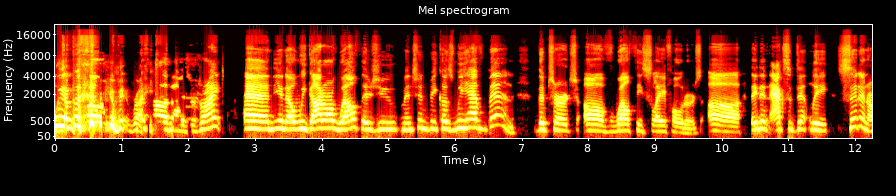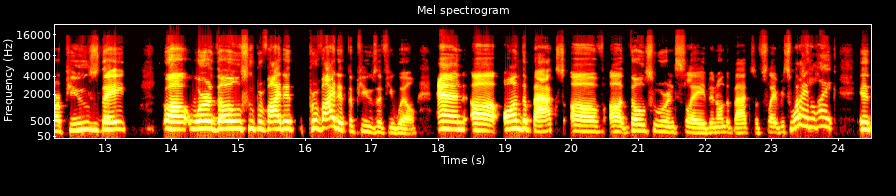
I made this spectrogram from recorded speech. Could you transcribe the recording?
We been, have been, uh, we have been right. colonizers, right? and you know, we got our wealth, as you mentioned, because we have been the church of wealthy slaveholders. Uh, they didn't accidentally sit in our pews; they uh, were those who provided provided the pews, if you will, and uh, on the backs of uh, those who were enslaved and on the backs of slavery. So, what I like in,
